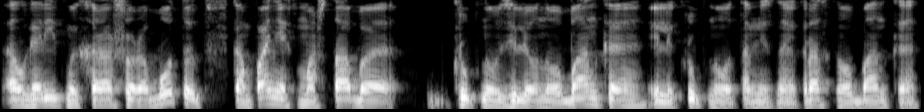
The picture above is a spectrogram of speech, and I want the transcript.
алгоритмы хорошо работают в компаниях масштаба крупного зеленого банка или крупного, там, не знаю, красного банка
